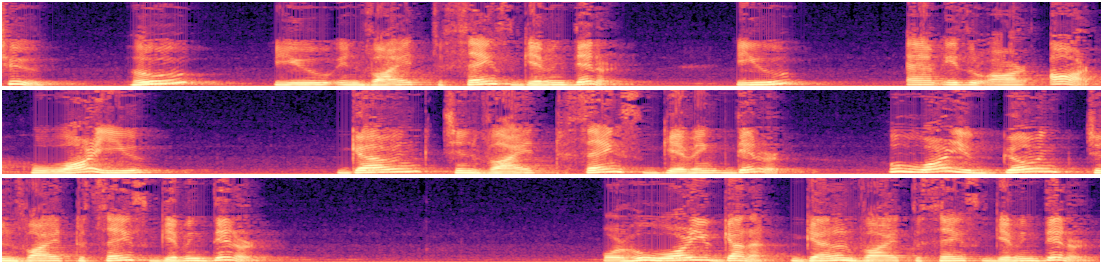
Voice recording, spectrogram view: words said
2. Who you invite to Thanksgiving dinner? You am either or are. Who are you going to invite to Thanksgiving dinner? Who are you going to invite to Thanksgiving dinner? Or who are you gonna gonna invite to Thanksgiving dinner?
